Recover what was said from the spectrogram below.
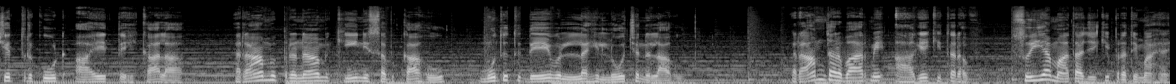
चित्रकूट आए तेह काला, राम प्रणाम कीन सब काहू, मुदित देव लहि लोचन लाहू। राम दरबार में आगे की तरफ़ सुइया माता जी की प्रतिमा है,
